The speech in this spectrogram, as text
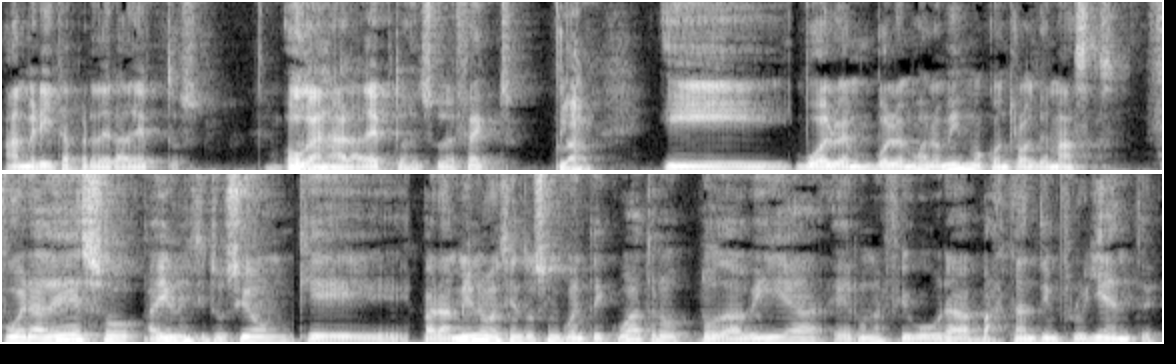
amerita perder adeptos o ganar adeptos en su defecto. Claro. Y volvemos a lo mismo, control de masas. Fuera de eso, hay una institución que para 1954 todavía era una figura bastante influyente.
